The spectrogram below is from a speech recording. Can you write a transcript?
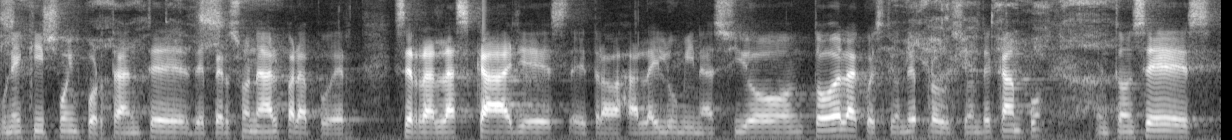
un equipo importante de, personal para poder cerrar las calles, eh, trabajar la iluminación, toda la cuestión de producción de campo. Entonces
